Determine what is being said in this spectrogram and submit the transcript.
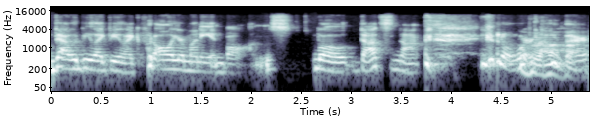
That would be like being like, put all your money in bonds well that's not gonna work either.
